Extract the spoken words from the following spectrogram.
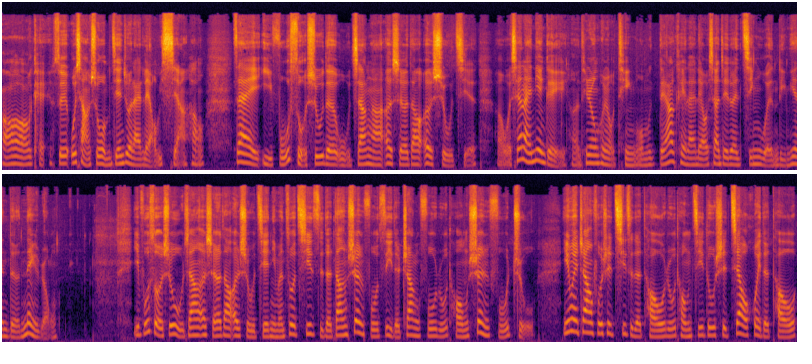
哦，OK，所以我想说，我们今天就来聊一下哈，在以弗所书的五章啊，二十二到二十五节，呃，我先来念给呃听众朋友听，我们等一下可以来聊一下这段经文里面的内容。以弗所书五章二十二到二十五节，你们做妻子的当顺服自己的丈夫，如同顺服主，因为丈夫是妻子的头，如同基督是教会的头，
